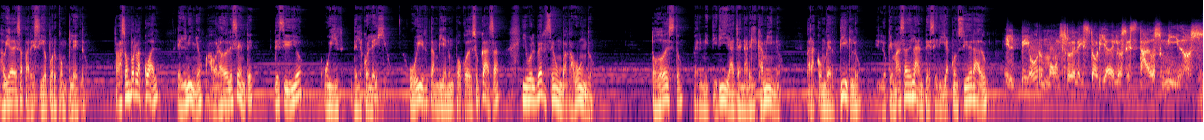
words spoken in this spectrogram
había desaparecido por completo, razón por la cual el niño, ahora adolescente, decidió huir del colegio huir también un poco de su casa y volverse un vagabundo. Todo esto permitiría allanar el camino para convertirlo en lo que más adelante sería considerado el peor monstruo de la historia de los Estados Unidos.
